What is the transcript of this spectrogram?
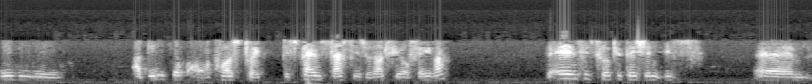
believe in the ability of our courts to dispense justice without fear or favor. The ANC's preoccupation is um,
